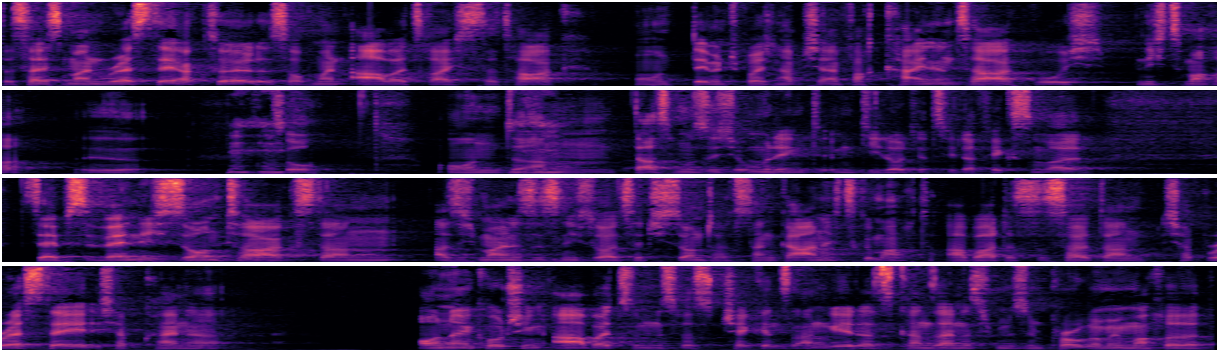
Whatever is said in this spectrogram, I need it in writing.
Das heißt, mein Rest Day aktuell ist auch mein arbeitsreichster Tag. Und dementsprechend habe ich einfach keinen Tag, wo ich nichts mache. Mhm. So. Und mhm. ähm, das muss ich unbedingt im Deload jetzt wieder fixen, weil selbst wenn ich sonntags dann, also ich meine, es ist nicht so, als hätte ich sonntags dann gar nichts gemacht, aber das ist halt dann, ich habe Rest Day, ich habe keine Online-Coaching-Arbeit, zumindest was Check-ins angeht. Also es kann sein, dass ich ein bisschen Programming mache.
